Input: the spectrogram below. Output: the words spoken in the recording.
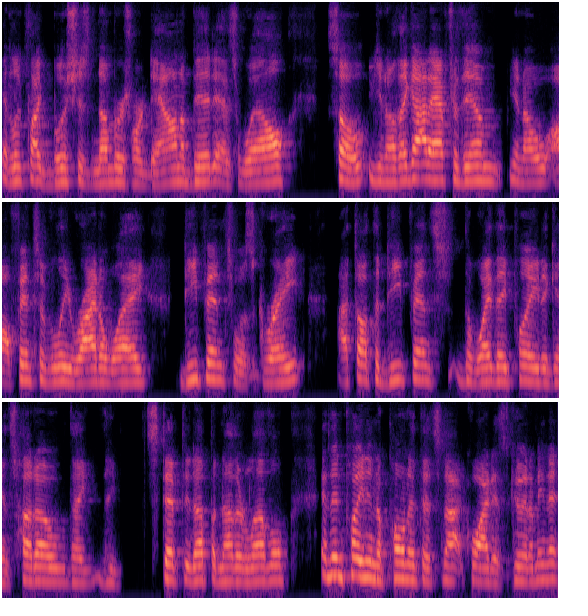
It looked like Bush's numbers were down a bit as well. So, you know, they got after them, you know, offensively right away. Defense was great. I thought the defense, the way they played against Hutto, they, they stepped it up another level and then playing an opponent that's not quite as good. I mean,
